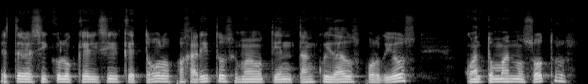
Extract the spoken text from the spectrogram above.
Este versículo quiere decir que todos los pajaritos, hermano, tienen tan cuidados por Dios, cuanto más nosotros.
